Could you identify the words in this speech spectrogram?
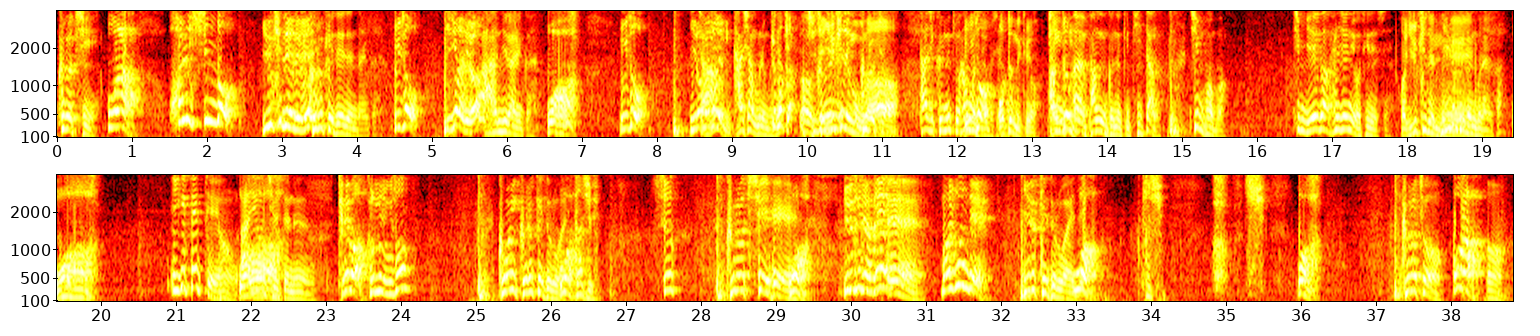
그렇지 우와! 훨씬 더 이렇게 돼야 되네? 그렇게 돼야 된다니까요 여기서 이게 아니라 아니라니까요 와 여기서 자 이러면은 다시 한번 해보죠 좀밖에 안- 진짜 그- 이렇게 된 거구나. 그렇죠 다시 그 느낌 한번더 여기서 해보세요 어떤 느낌이야? 방금 방, 아, 방금 그 느낌 뒷땅 지금 봐봐 지금 얘가 회전이 어떻게 됐어요 아 이렇게 됐네. 이렇게 된 거라니까 와 이게 팩트예요 와. 아이언 칠 때는 대박. 그러면 여기서 거의 그렇게 들어와요 와 다시 쓱. 그렇지 와 이렇게 돼야 돼? 예. 말도 안 돼. 이렇게 들어와야 돼 와 다시. 씨. 와. 그렇죠 와. 어.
